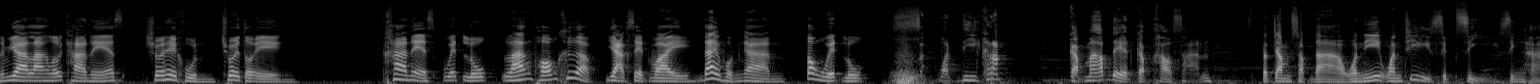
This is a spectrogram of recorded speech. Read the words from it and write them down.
น้ำยาล้างรถคาเนส ช่วยให้คุณช่วยตัวเองคาเนสเวทลุกล้างพร้อมเคลือบ อยากเสร็จไว ได้ผลงานต้องเวทลุก สวัสดีครับ กลับมาอัปเดตกับข่าวสารประจำสัปดาห์ วันนี้วันที่ 14 สิงหา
